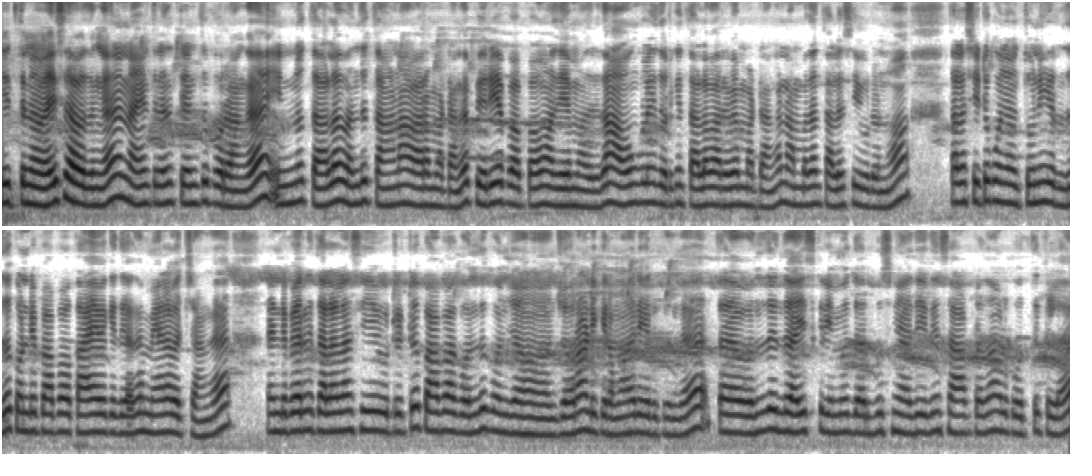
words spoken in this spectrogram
இத்தனை வயசு ஆகுதுங்க நைன்த்துலேருந்து டென்த்து போகிறாங்க இன்னும் தலை வந்து தானாக வர மாட்டாங்க. பெரிய பாப்பாவும் அதே மாதிரி தான் அவங்களும் இது வரைக்கும் தலை வரவே மாட்டாங்க. நம்ம தான் தலை சீவி விடணும். தலைசிட்டு கொஞ்சம் துணி இருந்தது. கொண்டு போய் பாப்பாவை காய வைக்கிறதுக்காக மேலே வச்சாங்க. ரெண்டு பேருக்கு தலைலாம் சீவி விட்டுட்டு பாப்பாவுக்கு வந்து கொஞ்சம் ஜுரம் அடிக்கிற மாதிரி இருக்குங்க. த வந்து இந்த ஐஸ்கிரீமு தர்பூசணி அது இதையும் சாப்பிட்டதும் அவளுக்கு ஒத்துக்கலை.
